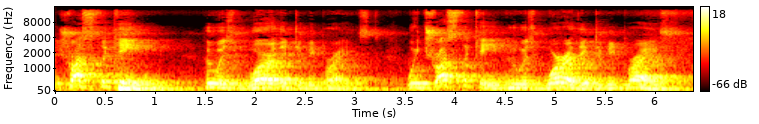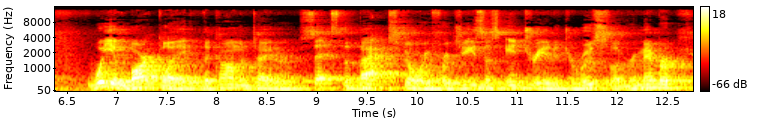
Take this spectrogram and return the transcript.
to trust the king who is worthy to be praised. We trust the king who is worthy to be praised. William Barclay, the commentator, sets the backstory for Jesus' entry into Jerusalem. Remember,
